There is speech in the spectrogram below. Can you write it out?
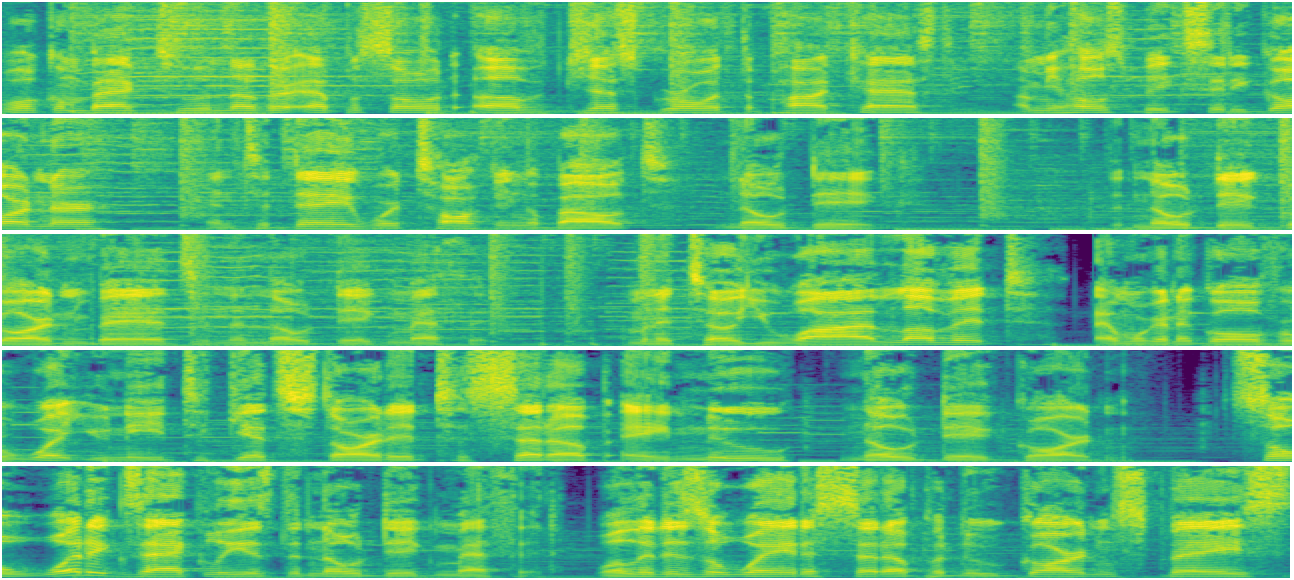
Welcome back to another episode of Just Grow It, the podcast. I'm your host, Big City Gardener, and today we're talking about no dig, the no dig garden beds and the no dig method. I'm going to tell you why I love it, and we're going to go over what you need to get started to set up a new no dig garden. So, what exactly is the no dig method? Well, it is a way to set up a new garden space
